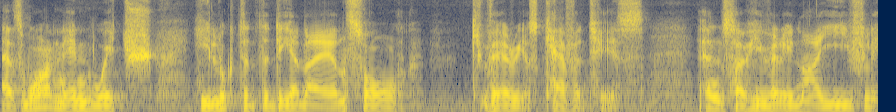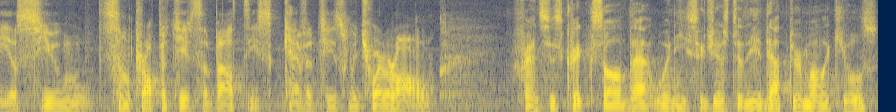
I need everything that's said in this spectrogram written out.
as one in which he looked at the DNA and saw various cavities. And so he very naively assumed some properties about these cavities which were wrong. Francis Crick solved that when he suggested the adapter molecules,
